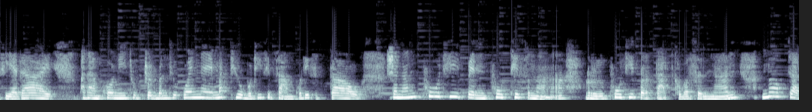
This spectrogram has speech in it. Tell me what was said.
เสียได้ พระธรรมข้อนี้ถูกจดบันทึกไว้ในมัทธิวบทที่ 13 ข้อที่ 19 ฉะนั้นผู้ที่เป็นผู้เทศนา หรือผู้ที่ประกาศข่าวประเสริฐนั้น นอกจาก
